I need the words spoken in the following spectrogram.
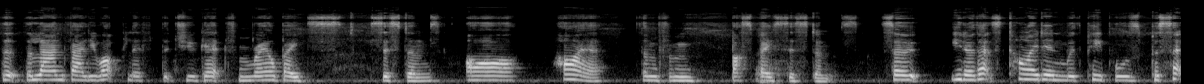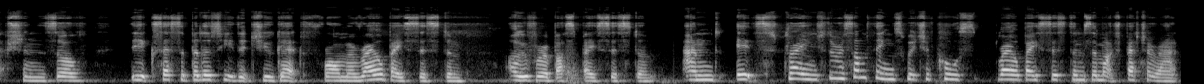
that the land value uplift that you get from rail based systems are higher than from bus based systems. So, you know, that's tied in with people's perceptions of the accessibility that you get from a rail based system over a bus based system. And it's strange. There are some things which, of course, rail based systems are much better at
